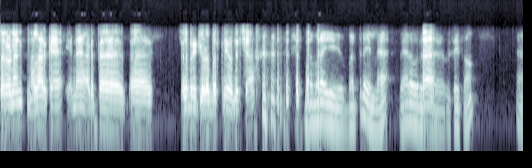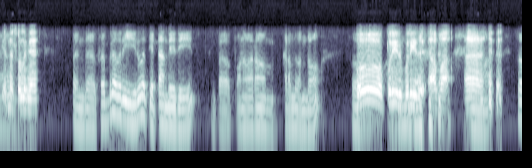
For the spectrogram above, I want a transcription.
சரவணன் நல்லா இருக்கேன் என்ன அடுத்த செலிபிரிட்டியோட பர்த்டே வந்துருச்சா? இந்த முறை பர்த்டே இல்ல. வேற ஒரு. விசேஷம். என்ன சொல்லுங்க? இப்ப இந்த பிப்ரவரி இருபத்தி எட்டாம் தேதி இப்ப போன வாரம் கடந்து வந்தோம். ஓ புரியுது புரியுது. ஆமா. ஸோ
